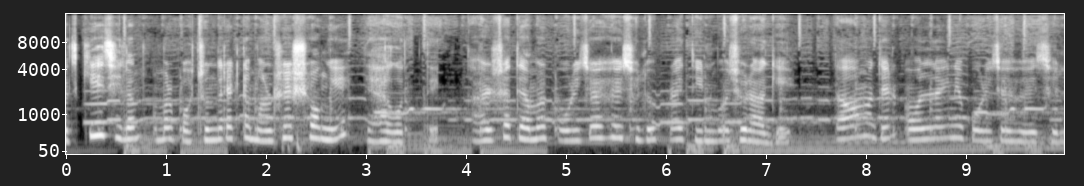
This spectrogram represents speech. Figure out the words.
আজ গিয়েছিলাম আমার পছন্দের একটা মানুষের সঙ্গে দেখা করতে। তার সাথে আমার পরিচয় হয়েছিল প্রায় তিন বছর আগে। তাও আমাদের অনলাইনে পরিচয় হয়েছিল।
